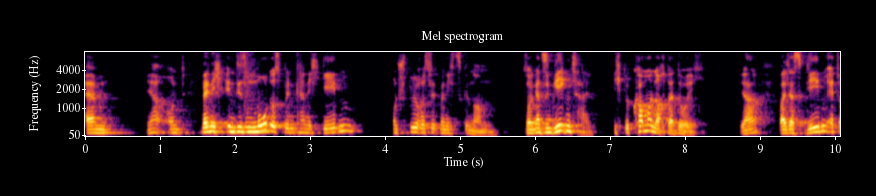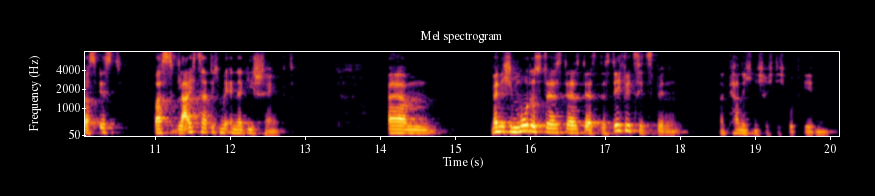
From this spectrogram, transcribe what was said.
Ähm, ja, und wenn ich in diesem Modus bin, kann ich geben und spüre, es wird mir nichts genommen. Sondern ganz im Gegenteil. Ich bekomme noch dadurch, ja, weil das Geben etwas ist, was gleichzeitig mir Energie schenkt. Ähm, wenn ich im Modus des, des, des, Defizits bin, dann kann ich nicht richtig gut geben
